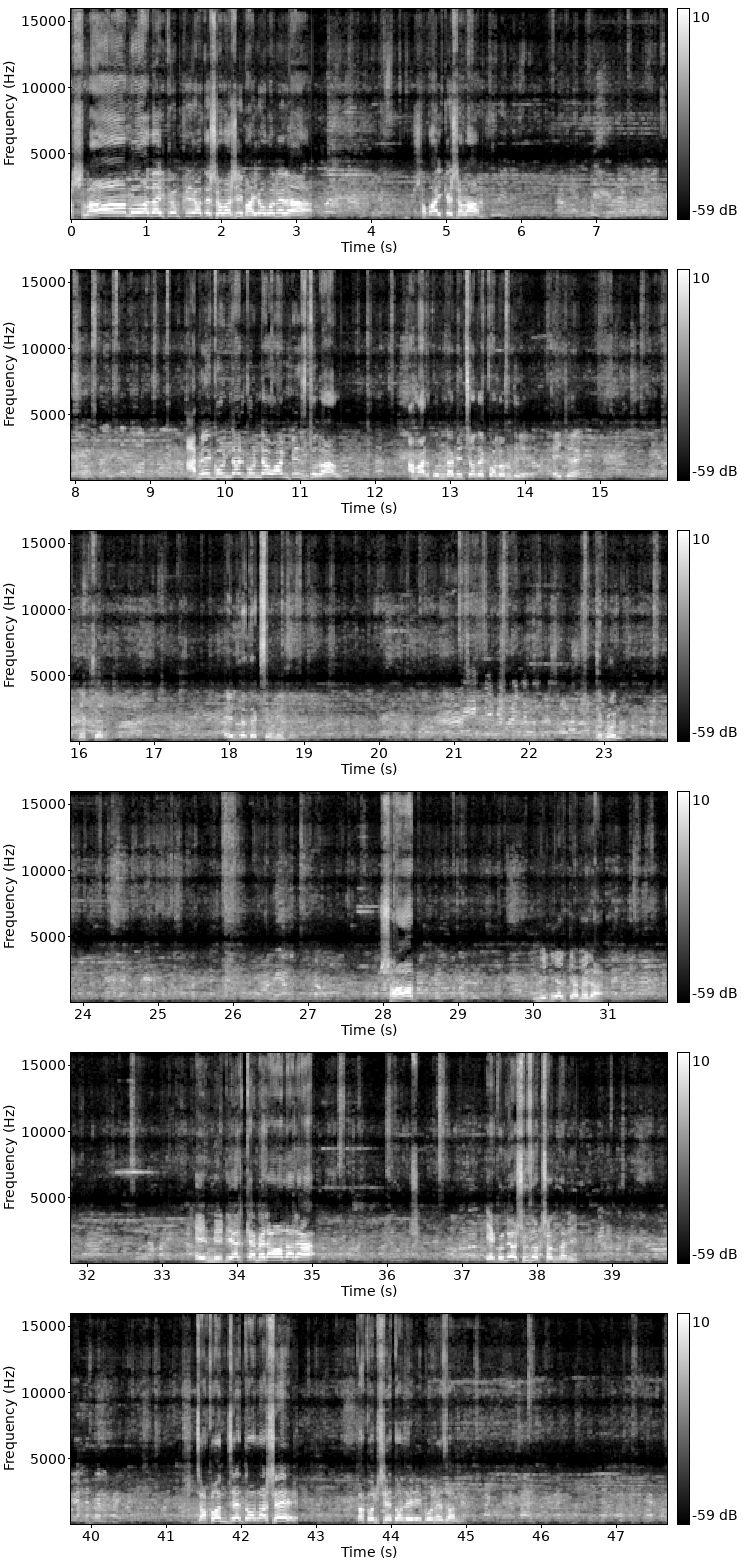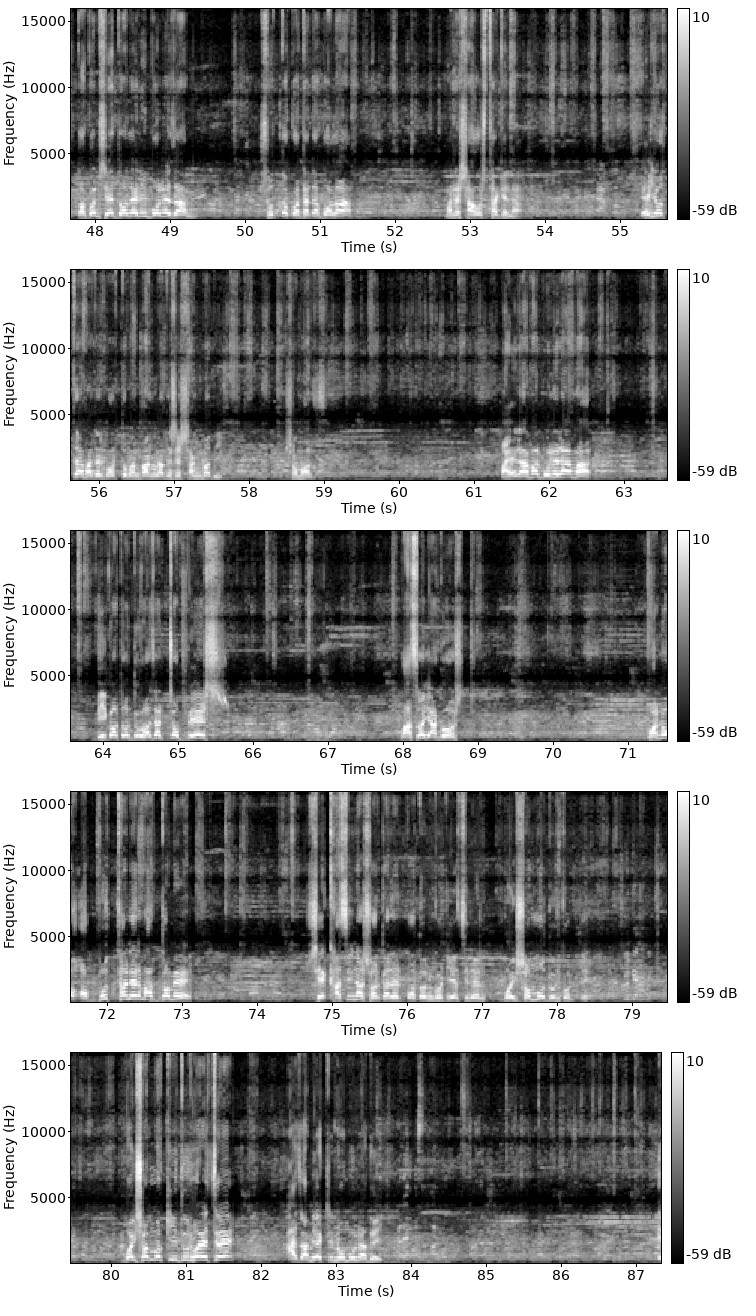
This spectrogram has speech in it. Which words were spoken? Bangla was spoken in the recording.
আসসালামু আলাইকুম প্রিয় দেশবাসী, ভাই বোনেরা। সবাইকে সালাম। আমি গুন্ডার গুন্ডা ওয়ান পিস দুলাল। আমার গুন্ডামি চলে কলম দিয়ে। এই যে, দেখছেন? এই যে দেখছেন, এই যে। দেখুন। সব মিডিয়ার ক্যামেরা। এই মিডিয়ার ক্যামেরাওয়ালারা এগুলিও সুযোগ সন্ধানী। যখন যে দল আসে, তখন সে দলেরই বনে যান। তখন সে দলেরই বনে যান। সত্য কথাটা বলার মানে সাহস থাকে না। এই হচ্ছে আমাদের বর্তমান বাংলাদেশের সাংবাদিক সমাজ। ভাইয়েরা, আমার বোনেরা, আমার। বিগত দু হাজার চব্বিশ পাঁচই আগস্ট গণ অভ্যুত্থানের মাধ্যমে শেখ হাসিনা সরকারের পতন ঘটিয়েছিলেন বৈষম্য দূর করতে। বৈষম্য কি দূর হয়েছে? আজ আমি একটি নমুনা দেই।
